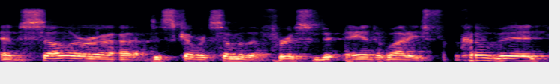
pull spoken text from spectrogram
AbCellera discovered some of the first antibodies for COVID,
